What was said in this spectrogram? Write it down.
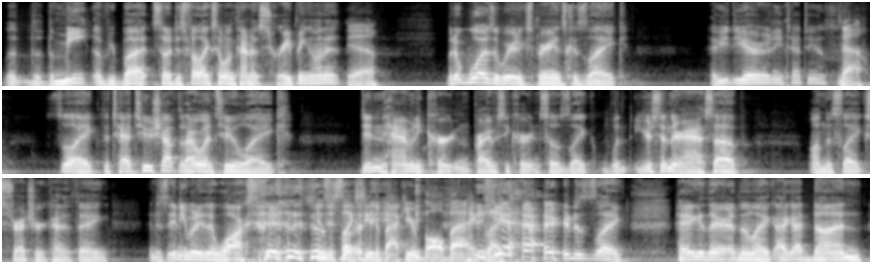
the the, the meat of your butt. So it just felt like someone kind of scraping on it. yeah. But it was a weird experience because like, have you do you ever have any tattoos? No. So like the tattoo shop that I went to like didn't have any curtain, privacy curtain. So it was like when you're sitting there ass up on this like stretcher kind of thing, and just anybody that walks in can just like see the back of your ball bag. Like, yeah, you're just like hanging there, and then like I got done,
